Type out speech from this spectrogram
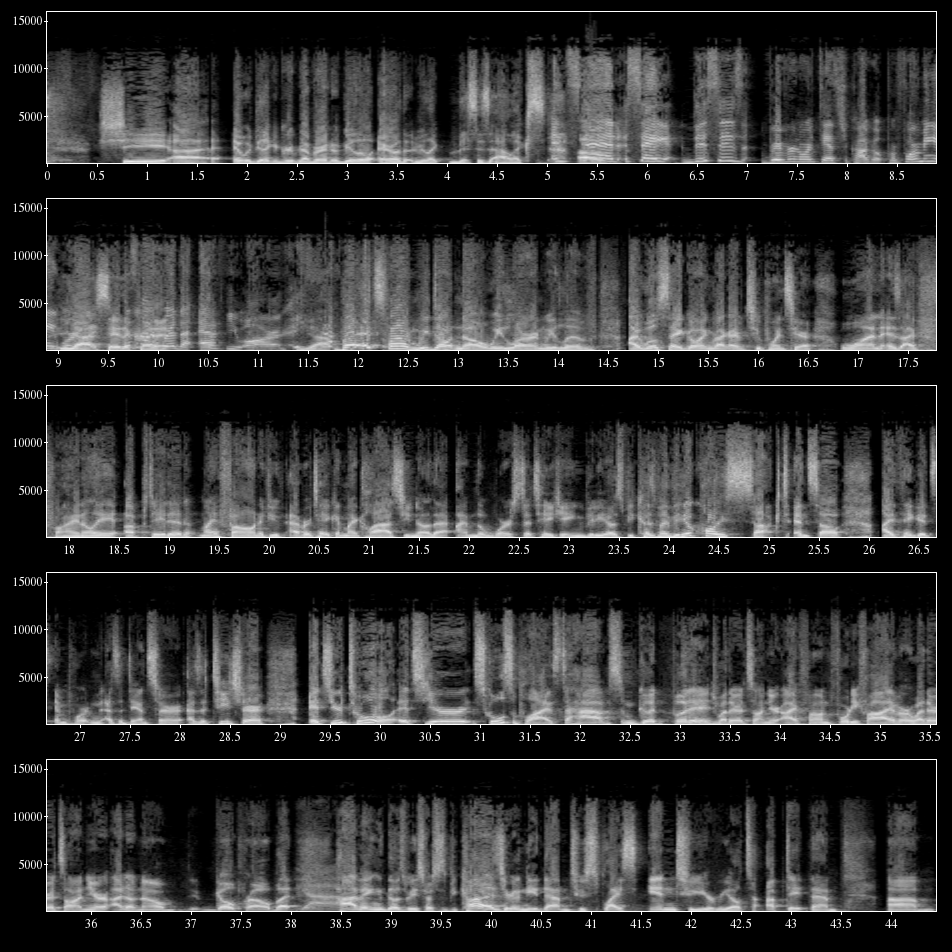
she uh, it would be like a group number, and it would be a little arrow that would be like, "This is Alex." Instead, say this is River North Dance Chicago performing a work. Yeah, say the credit. Where the f you are. yeah, but it's fine. We don't know. We learn. We live. I will say, going back, I have two points here. One is I finally updated my phone. If you've ever taken my class, you know that I'm the worst at taking videos because my video quality sucked. And so I think it's important as a dancer, as a teacher, it's your tool, it's your school supplies to have some good footage, whether it's on your iPhone 45 or whether it's on your, I don't know, GoPro. But Yeah. having those resources because you're going to need them to splice into your reel to update them. Um,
